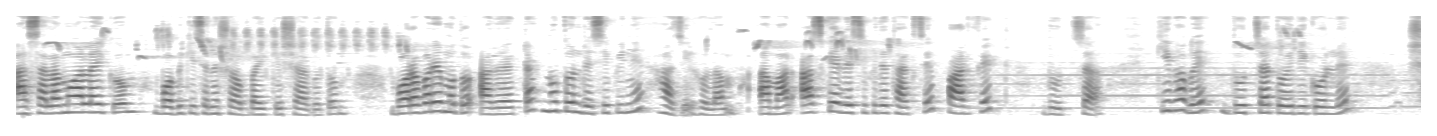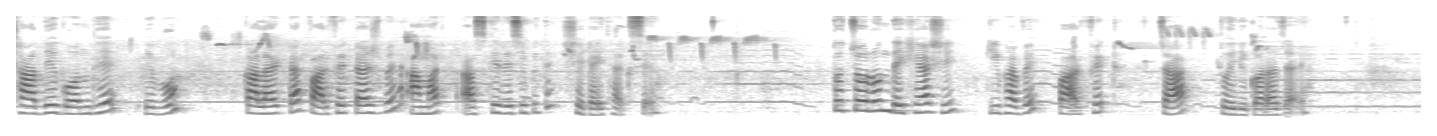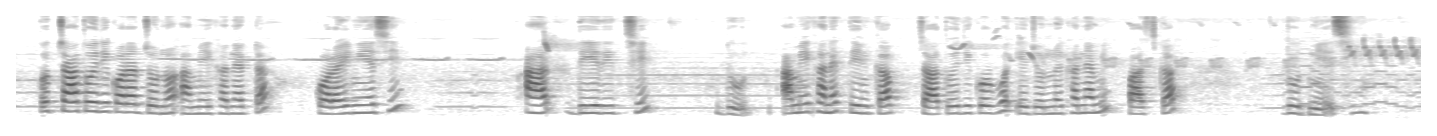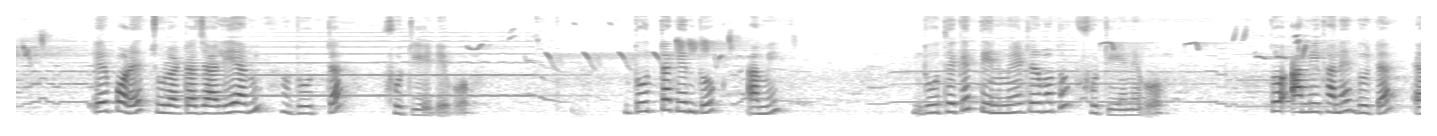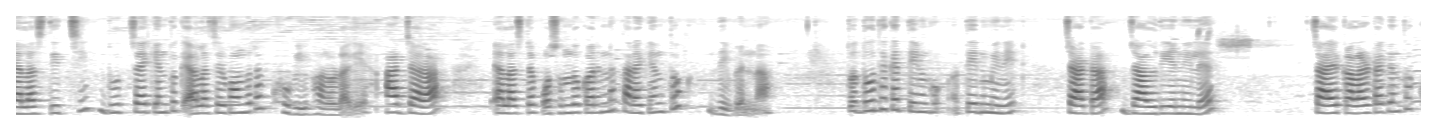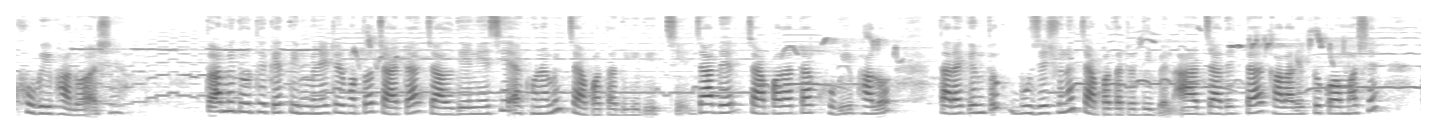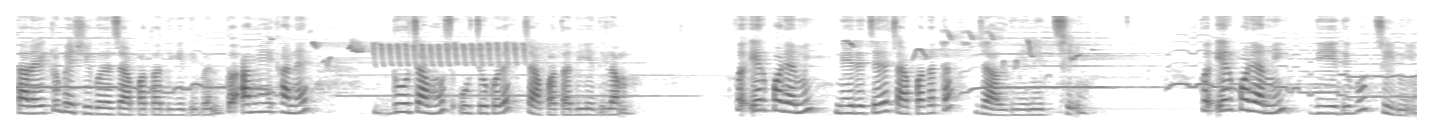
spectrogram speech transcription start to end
আসসালামু আলাইকুম। ববি কিচেনে সবাইকে স্বাগতম। বরাবরের মতো আরও একটা নতুন রেসিপি নিয়ে হাজির হলাম। আমার আজকের রেসিপিতে থাকছে পারফেক্ট দুধ চা। কীভাবে দুধ চা তৈরি করলে স্বাদে, গন্ধে এবং কালারটা পারফেক্ট আসবে আমার আজকের রেসিপিতে সেটাই থাকছে। তো চলুন দেখে আসি কীভাবে পারফেক্ট চা তৈরি করা যায়। তো চা তৈরি করার জন্য আমি এখানে একটা কড়াই নিয়েছি আর দিয়ে দিচ্ছি দুধ। আমি এখানে তিন কাপ চা তৈরি করব, এজন্য এখানে আমি পাঁচ কাপ দুধ নিয়েছি। এরপরে চুলাটা জ্বালিয়ে আমি দুধটা ফুটিয়ে দেব দুধটা কিন্তু আমি দু থেকে তিন মিনিটের মতো ফুটিয়ে নেব। তো আমি এখানে দুইটা এলাচ দিচ্ছি। দুধ চাই কিন্তু এলাচের গন্ধটা খুবই ভালো লাগে। আর যারা এলাচটা পছন্দ করেন না, তারা কিন্তু দিবেন না। তো দু থেকে তিন তিন মিনিট চাটা জাল দিয়ে নিলে চায়ের কালারটা কিন্তু খুবই ভালো আসে। তো আমি দু থেকে তিন মিনিটের মতো চাটা জাল দিয়ে নিয়েছি। এখন আমি চা পাতা দিয়ে দিচ্ছি। যাদের চা পাতাটা খুবই ভালো, তারা কিন্তু বুঝে শুনে চা পাতাটা দিবেন। আর যাদেরটা কালার একটু কম আসে তারা একটু বেশি করে চা পাতা দিয়ে দিবেন। তো আমি এখানে দু চামচ উঁচু করে চা পাতা দিয়ে দিলাম। তো এরপরে আমি নেড়ে চেড়ে চা পাতাটা জাল দিয়ে নিচ্ছি। তো এরপরে আমি দিয়ে দিব চিনি।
